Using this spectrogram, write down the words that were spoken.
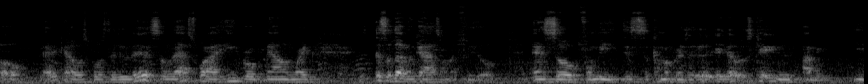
oh, that guy was supposed to do this, so that's why he broke down right. It's 11 guys on the field, and so for me, just to come up here and say, hey, that was Katin. I mean, you,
